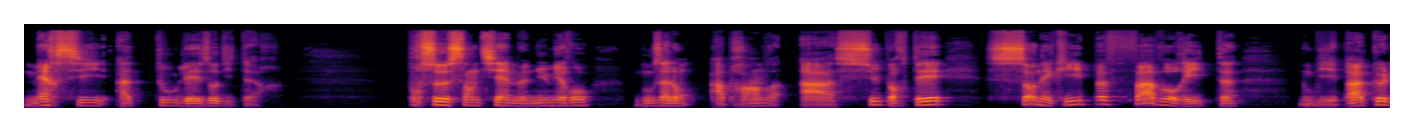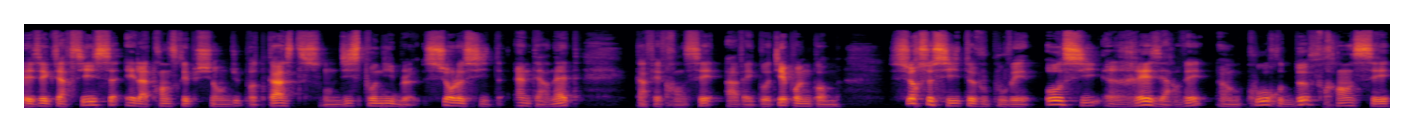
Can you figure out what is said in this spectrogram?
Merci à tous les auditeurs. Pour ce centième numéro, nous allons apprendre à supporter son équipe favorite. N'oubliez pas que les exercices et la transcription du podcast sont disponibles sur le site internet café français avec gauthier.com. Sur ce site, vous pouvez aussi réserver un cours de français.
